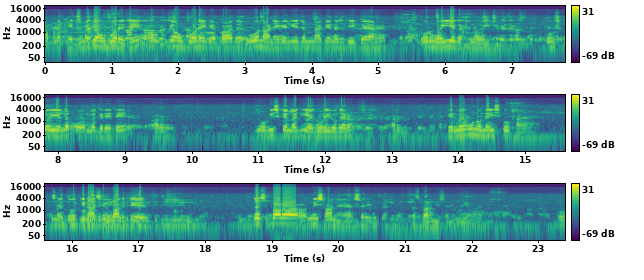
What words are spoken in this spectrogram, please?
अपने खेत में गेहूँ बो रहे थे और गेहूँ बोने के बाद वो नहाने के लिए जमुना के नज़दीक गया है और वहीं ये घटना हुई है। उसको ये लग रहे थे और जो भी इसके लगी है गोली वगैरह और फिर वह उन्होंने इसको उठाया है। उन्हें दो तीन आदमी भागते हैं? दस बारह निशान है शरीर पे। दस बारह निशान गोलियाँ मारी वो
